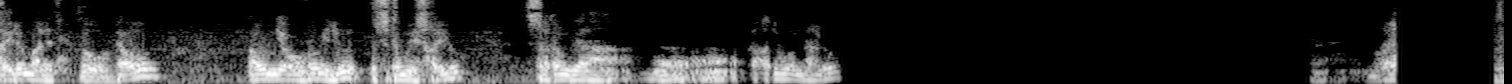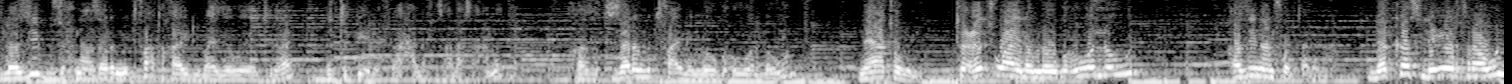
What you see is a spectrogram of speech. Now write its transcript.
ከይዶም ማለት እዩ ካብኡ ኣብኡ እኒኦም ከም ኢሉ እሱቶም ወይስ ከይዱ ንሳቶም ገና ክኣትዎም እናሃለዉ ስለዚ ብዙሕ ናይ ዘርኢ ምጥፋእ ተኻይዱ ባይዘወ ትግራይ ብትፒኤልፍ ሓለፈ 30 ዓመት ከዚ እቲ ዘርኢ ምጥፋእ ኢሎም ለውግዕዎ ኣለዉ እውን ናያቶም እዩ ትዕፅዋ ኢሎም ለውግዕዎ ኣለዉ እውን ከዚና ንፈልጦ ኣለና ለከስ ንኤርትራ እውን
